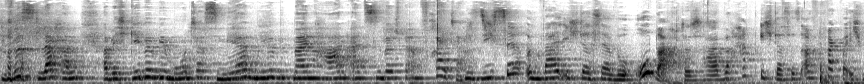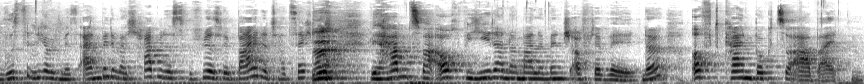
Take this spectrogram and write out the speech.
du wirst lachen, aber ich gebe mir montags mehr Mühe mit meinen Haaren als zum Beispiel am Freitag. Wie siehst du? Und weil ich das ja beobachtet habe, habe ich das jetzt auch gefragt, weil ich wusste nicht, ob ich mir das einbilde, weil ich habe das Gefühl, dass wir beide tatsächlich, wir haben zwar auch wie jeder normale Mensch auf der Welt, ne, oft keinen Bock zu arbeiten.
